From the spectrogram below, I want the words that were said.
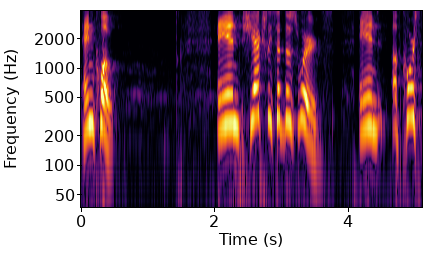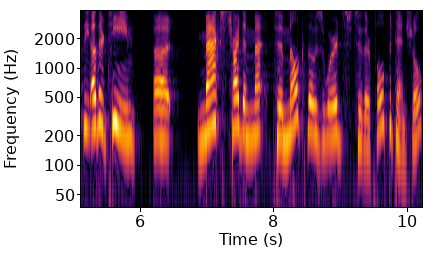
End quote. And she actually said those words. And of course, the other team, uh, Max tried to, ma- to milk those words to their full potential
